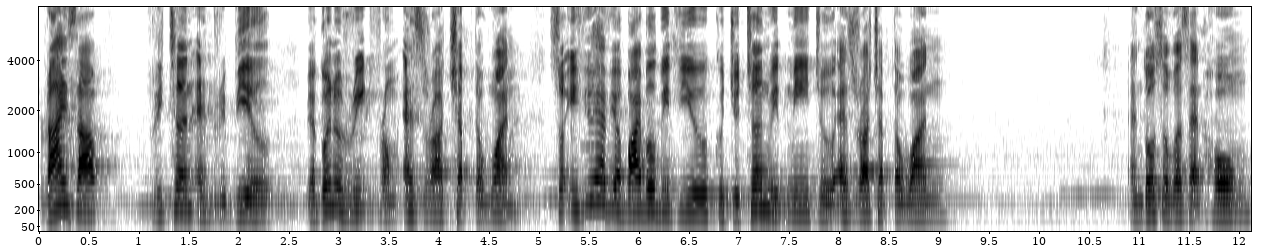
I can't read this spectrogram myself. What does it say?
Rise Up, Return and Rebuild. We are going to read from Ezra chapter 1. So if you have your Bible with you, could you turn with me to Ezra chapter 1? And those of us at home,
